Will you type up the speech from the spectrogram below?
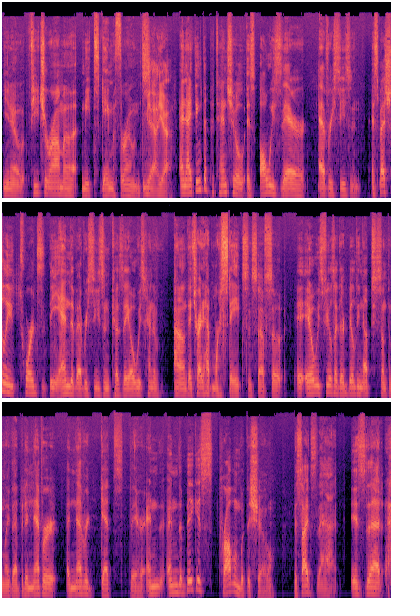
you know Futurama meets Game of Thrones. yeah, yeah. And I think the potential is always there every season, especially towards the end of every season, because they always kind of um, they try to have more stakes and stuff. So it, it always feels like they're building up to something like that, but it never it never gets there. And and the biggest problem with the show, besides that, is that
